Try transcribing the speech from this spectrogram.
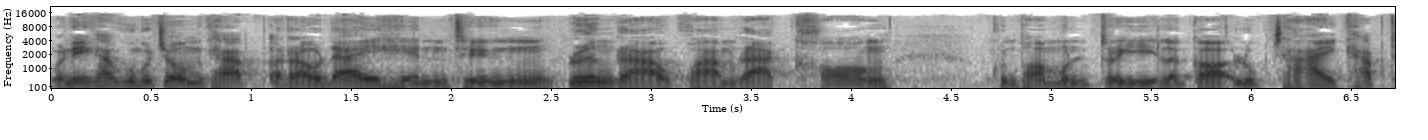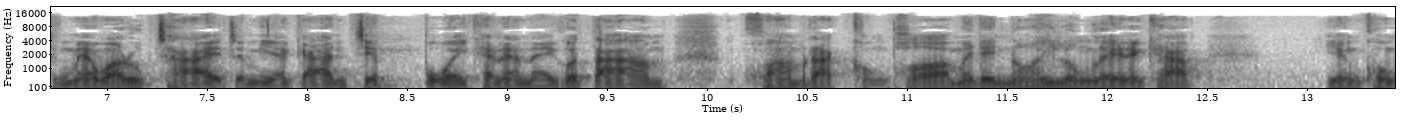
วันนี้ครับคุณผู้ชมครับเราได้เห็นถึงเรื่องราวความรักของ คุณพ่อมนตรีแล้วก็ลูกชายครับ ถึงแม้ว่าลูกชายจะมีอาการเจ็บป่วยขนาดไหนก็ตาม ความรักของพ่อไม่ได้น้อยลงเลยนะครับ ยังคง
